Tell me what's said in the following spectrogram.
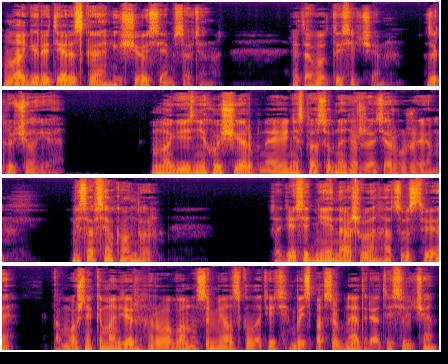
В лагере Тереска еще семь сотен. Вот тысяча, заключил я. Многие из них ущербны и не способны держать оружие. Не совсем, командор. За десять дней нашего отсутствия помощник-командир Робан сумел сколотить боеспособный отряд из сельчан.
